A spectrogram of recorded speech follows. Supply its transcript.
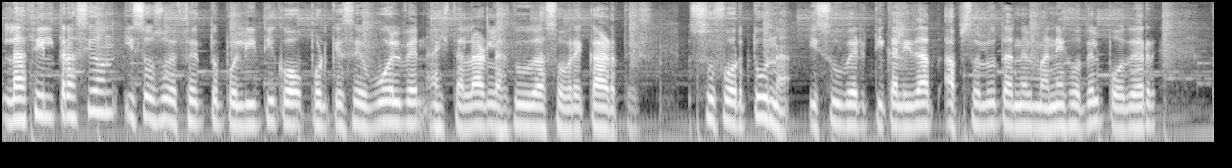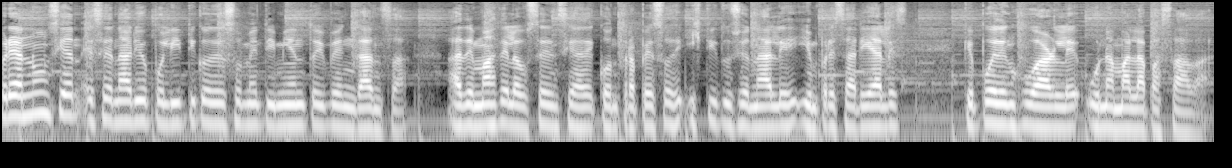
La filtración hizo su efecto político porque se vuelven a instalar las dudas sobre Cartes. Su fortuna y su verticalidad absoluta en el manejo del poder preanuncian escenario político de sometimiento y venganza, además de la ausencia de contrapesos institucionales y empresariales que pueden jugarle una mala pasada.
